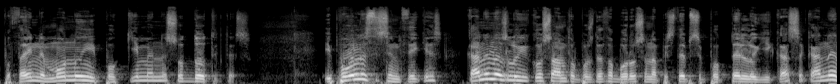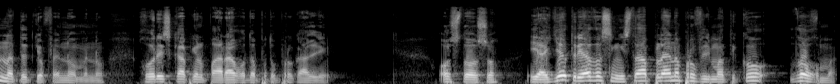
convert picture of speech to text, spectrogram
που θα είναι μόνο οι υποκείμενες οντότητες. Υπό όλες τις συνθήκες, κανένας λογικός άνθρωπος δεν θα μπορούσε να πιστέψει ποτέ λογικά σε κανένα τέτοιο φαινόμενο, χωρίς κάποιον παράγοντα που το προκαλεί. Ωστόσο, η Αγία Τριάδα συνιστά απλά ένα προβληματικό δόγμα,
